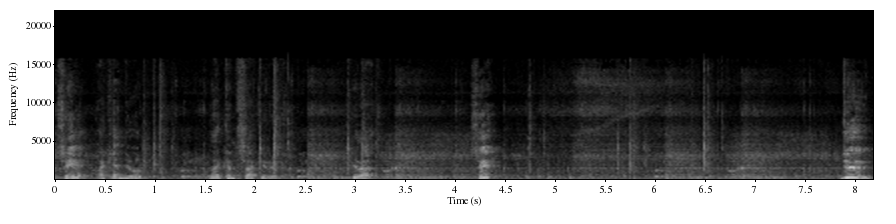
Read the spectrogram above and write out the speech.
See? I can't do it like consecutive. See that? See? Dude!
